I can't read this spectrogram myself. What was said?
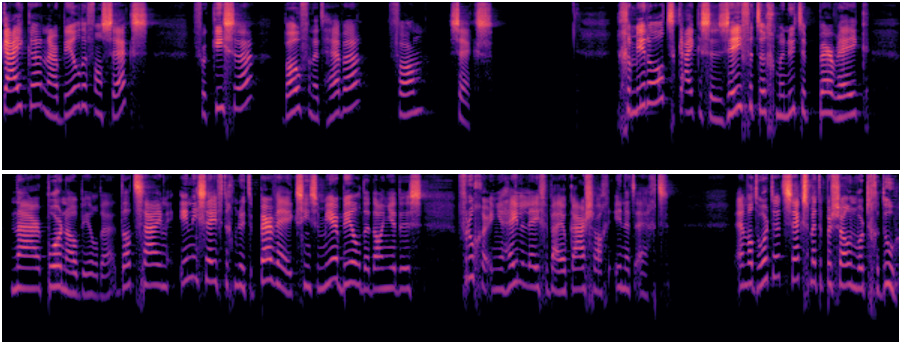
kijken naar beelden van seks, verkiezen boven het hebben van seks. Gemiddeld kijken ze 70 minuten per week naar pornobeelden. Dat zijn in die 70 minuten per week zien ze meer beelden dan je dus vroeger in je hele leven bij elkaar zag in het echt. En wat wordt het? Seks met de persoon wordt gedoe.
